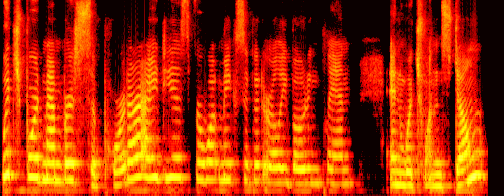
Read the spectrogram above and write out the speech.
which board members support our ideas for what makes a good early voting plan, and which ones don't,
